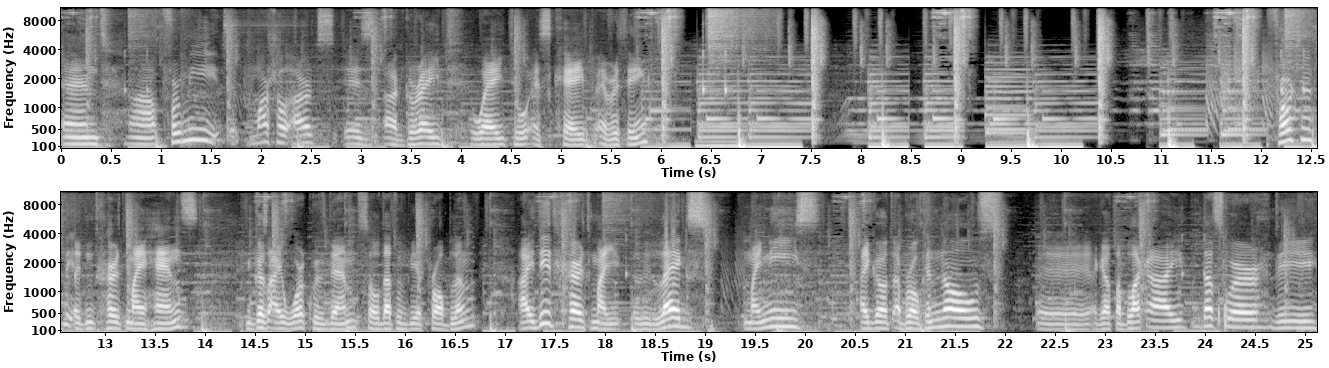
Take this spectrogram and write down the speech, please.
And uh, for me, martial arts is a great way to escape everything. Fortunately, I didn't hurt my hands because I work with them, so that would be a problem. I did hurt my legs, my knees, I got a broken nose, uh, I got a black eye. That's where the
